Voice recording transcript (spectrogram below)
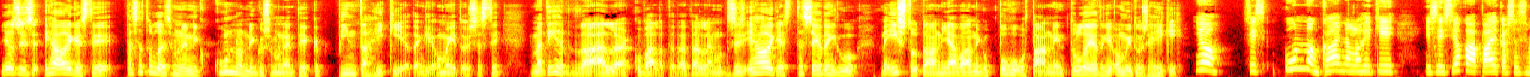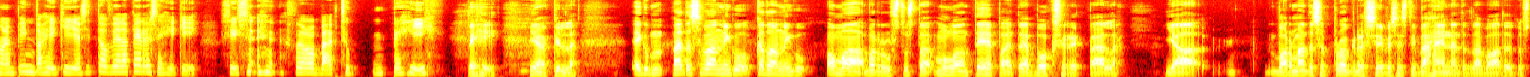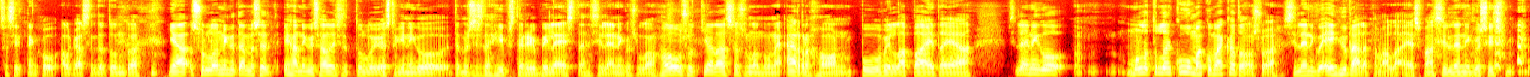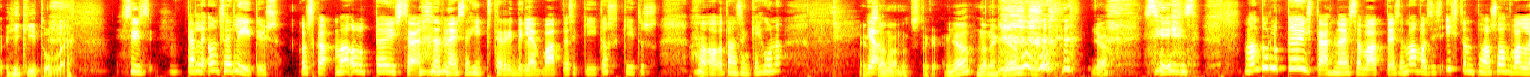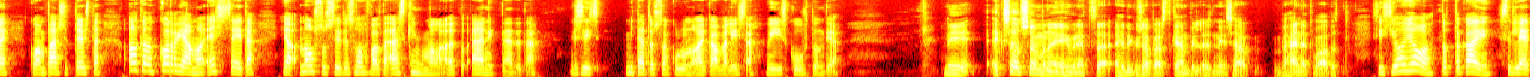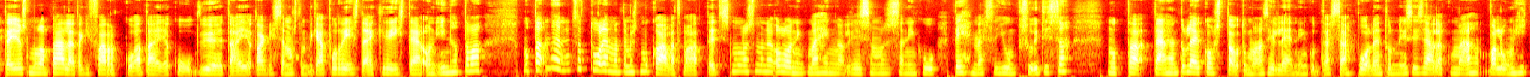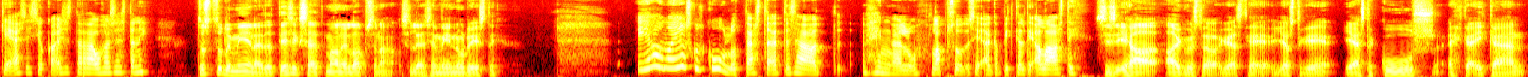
Joo, siis ihan oikeasti, tässä tulee semmoinen niinku kunnon niinku semmoinen, tiedätkö, pintahiki jotenkin omituisesti. Ja mä tiedän, että tätä on älyä kuvailla tätä tälleen, mutta siis ihan oikeasti, tässä jotenkin kun me istutaan ja vaan niinku puhutaan, niin tulee jotenkin omituisen hiki. Joo, siis kunnon kainalohiki ja siis joka paikassa semmoinen pintahiki ja sitten on vielä persehiki. Siis throwback to pehi. Pehi, joo, kyllä. Ei kun mä tässä vaan niinku katon niinku omaa varustusta, mulla on teepaita ja bokserit päällä. Ja varmaan tässä progressiivisesti vähennän tätä vaatetusta sitten, kun alkaa siltä tuntua. Ja sulla on niinku tämmöiset, ihan niin kuin sä olisit tullut jostakin niinku tämmöisistä hipsteribileistä, silleen niinku sulla on housut jalassa, sulla on tämmöinen RH puuvillapaita ja silleen niinku, mulla tulee kuuma, kun mä katon sua. Silleen niinku ei hyvällä tavalla edes, vaan silleen niinku siis hiki tulee. Siis tälle on selitys, koska mä oon ollut töissä näissä hipsteribilen vaatteissa. Kiitos, kiitos. Otan sen kehuna. En ja... sanonut sitä. Joo, no niin, joo. ja. Siis mä oon tullut töistä näissä vaatteissa. Mä oon vaan siis istunut tuohon sohvalle, kun oon päässyt töistä, alkanut korjaamaan esseitä ja noussut siitä sohvalta äsken, kun mä oon alettu äänittää tätä. Ja siis mitä tuossa on kulunut aikaa välissä? 5-6 tuntia. Niin, eikö sä ole semmoinen ihminen, että sä, heti kun sä pääset kämpille, niin sä vähennät vaatet? Siis joo joo, totta kai. Silleen, että jos mulla on päällä jotakin farkkua tai joku vyö tai jotakin semmoista, mikä puristaa ja kiristää, on inhottava. Mutta nämä nyt sattuu olemaan tämmöiset mukavat vaatteet. Siis mulla on semmoinen olo, niin kuin mä hengailisin semmoisessa niin kuin pehmeässä jumpsuitissa. Mutta tämähän tulee kostautumaan silleen niin kuin tässä puolen tunnin sisällä, kun mä valun hikeä siis jokaisesta rauhasestani. Tuosta tuli mieleen, että tiesitkö sä, että mä olin lapsena silleen semi nudisti? Joo, mä oon joskus kuullut tästä, että sä oot hengaillut lapsuutesi aika pitkälti alasti. Siis ihan aikuista oikeasti jostakin jäästä kuusi, ehkä ikään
